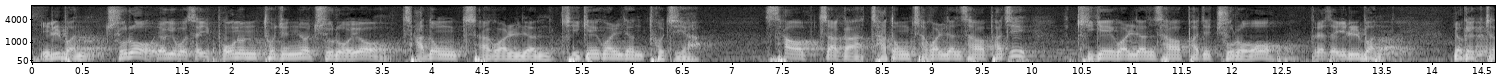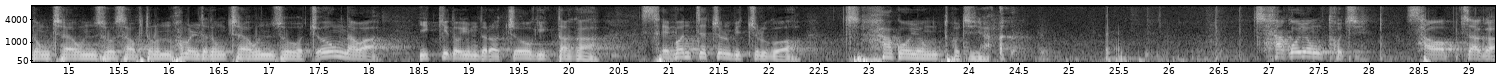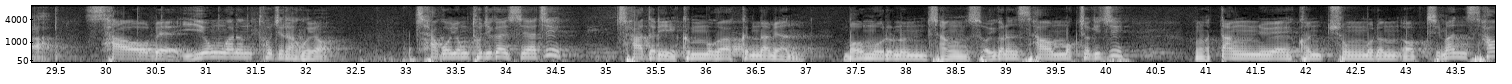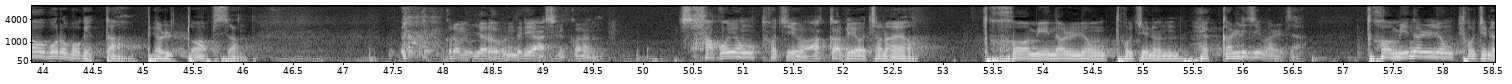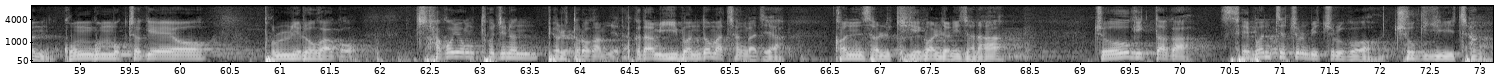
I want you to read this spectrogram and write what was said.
1번 주로 여기 보세요. 보는 토지는요. 주로요. 자동차 관련 기계 관련 토지야. 사업자가 자동차 관련 사업하지 기계 관련 사업하지 주로 그래서 1번 여객 자동차 운수 사업 또는 화물 자동차 운수 쭉 나와 읽기도 힘들어 쭉 읽다가 세 번째 줄 밑줄 그어 차고용 토지야. 차고용 토지 사업자가 사업에 이용하는 토지라고요. 차고용 토지가 있어야지 차들이 근무가 끝나면 머무르는 장소 이거는 사업 목적이지 어, 땅 위에 건축물은 없지만 사업으로 보겠다. 별도 앞선. 그럼 여러분들이 아실 거는 차고용 토지와 아까 배웠잖아요. 터미널용 토지는 헷갈리지 말자. 터미널용 토지는 공급 목적이에요. 분리로 가고 차고용 토지는 별도로 갑니다. 그 다음 2번도 마찬가지야. 건설 기계 관련이잖아. 쭉 읽다가 세 번째 줄 밑줄 그 주기장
